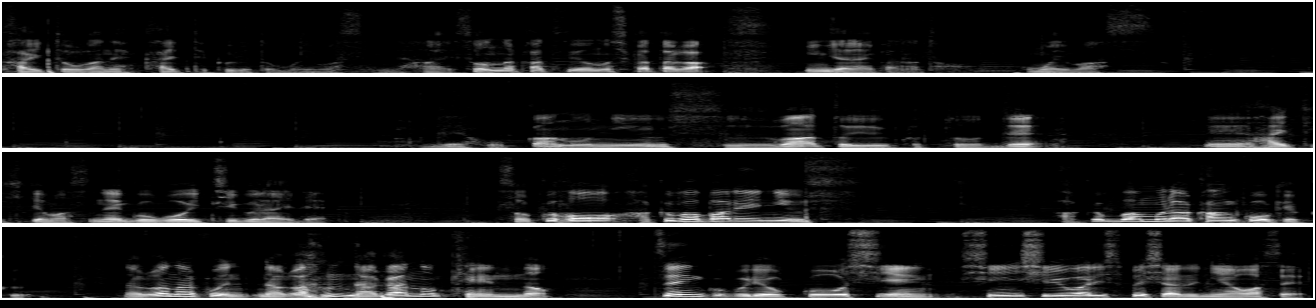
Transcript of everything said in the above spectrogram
回答がね、返ってくると思いますんで、はい。そんな活用の仕方がいいんじゃないかなと思います。で、他のニュースはということで、えー、入ってきてますね。午後1ぐらいで。速報、白馬バレーニュース。白馬村観光局。長野県長長野県の全国旅行支援新州割スペシャルに合わせ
